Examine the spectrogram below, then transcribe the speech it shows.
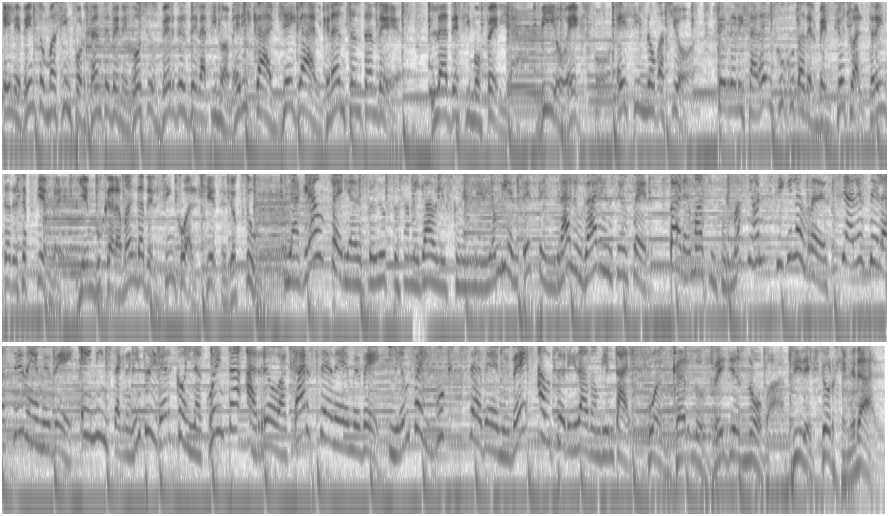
El evento más importante de negocios verdes de Latinoamérica llega al Gran Santander. La decimoferia Bioexpo es innovación. Se realizará en Cúcuta del 28 al 30 de septiembre y en Bucaramanga del 5 al 7 de octubre. La gran feria de productos amigables con el medio ambiente tendrá lugar en Senfer. Para más información, sigue las redes sociales de la CDMB en Instagram y Twitter con la cuenta arroba carcdmb y en Facebook CDMB Autoridad Ambiental. Juan Carlos Reyes Nova, director general.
